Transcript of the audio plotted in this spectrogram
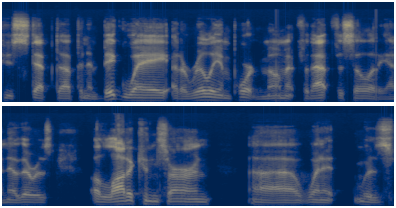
who stepped up in a big way at a really important moment for that facility. I know there was a lot of concern uh, when it was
